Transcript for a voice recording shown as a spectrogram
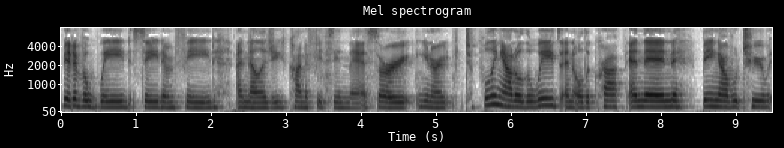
bit of a weed, seed, and feed analogy kind of fits in there. So, you know, to pulling out all the weeds and all the crap, and then being able to,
